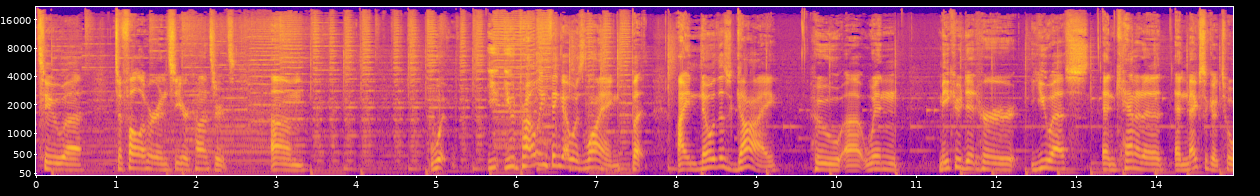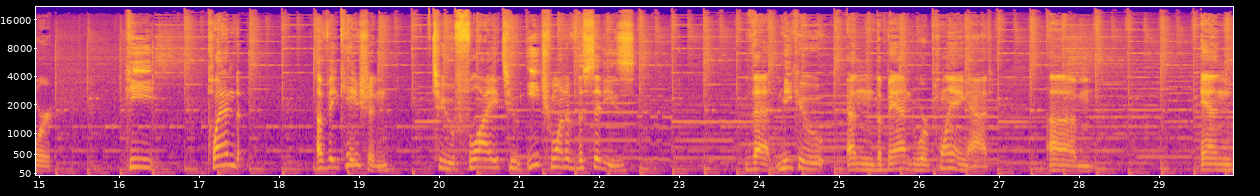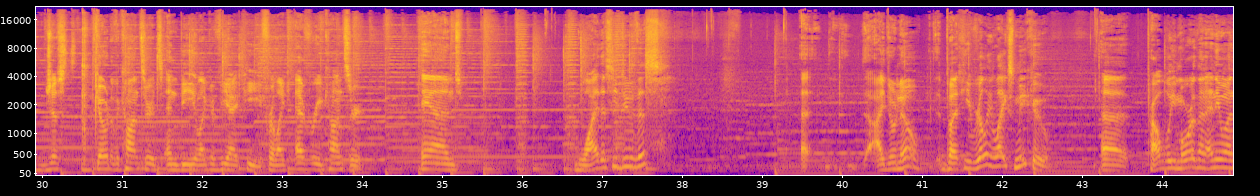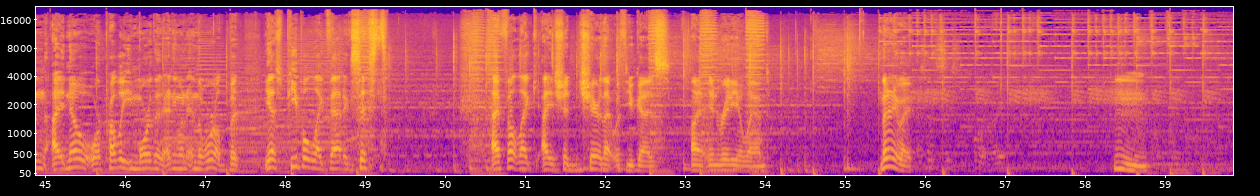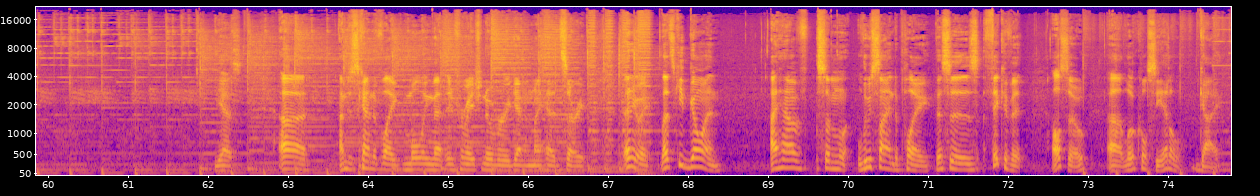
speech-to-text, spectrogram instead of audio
to uh, to follow her and see her concerts. Um, wh- you, you'd probably think I was lying, but I know this guy who, uh, when Miku did her U.S. and Canada and Mexico tour, he planned a vacation to fly to each one of the cities that Miku and the band were playing at, um, and just go to the concerts and be like a VIP for like every concert. And why does he do this? Uh, I don't know, but he really likes Miku. Uh, probably more than anyone I know, or probably more than anyone in the world. But yes, people like that exist. I felt like I should share that with you guys uh, in Radioland. But anyway. Hmm. Yes. Uh, I'm just kind of like mulling that information over again in my head, sorry. Anyway, let's keep going. I have some Lucine to play. This is Thick of It. Also, uh, local Seattle guy.「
